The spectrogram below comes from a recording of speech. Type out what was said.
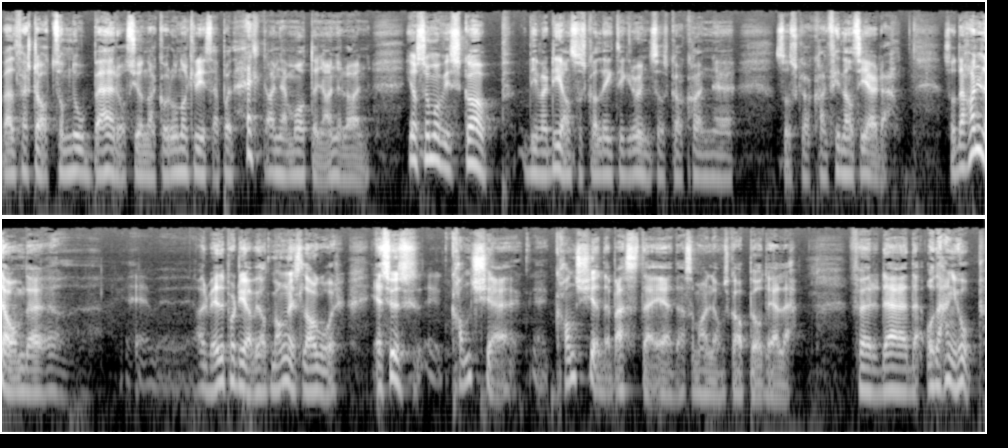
velferdsstat, som nå bærer oss gjennom koronakrisa på en helt annen måte enn andre land, ja, så må vi skape de verdiene som skal ligge til grunn, som skal kan, som skal, kan finansiere det. Så det handler om det. Arbeiderpartiet har vi hatt mange slagord. Jeg syns kanskje, kanskje, det beste er det som handler om skape og dele. Det, det, og det henger i hop.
